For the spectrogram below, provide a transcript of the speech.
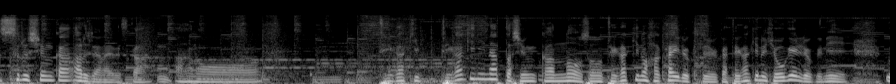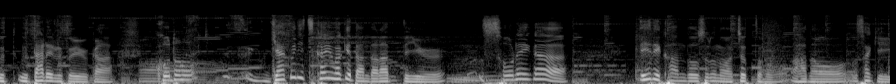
する瞬間あるじゃないですか、うん。あのー手書き手書きになった瞬間のその手書きの破壊力というか手書きの表現力にう打たれるというかこの逆に使い分けたんだなっていううん。それが絵で感動するのはちょっとあのさっき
